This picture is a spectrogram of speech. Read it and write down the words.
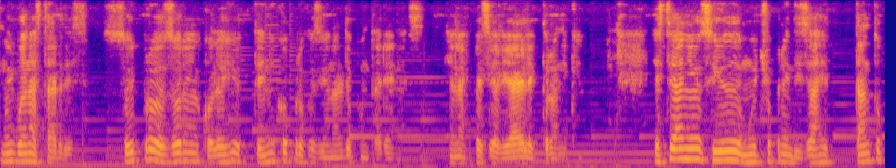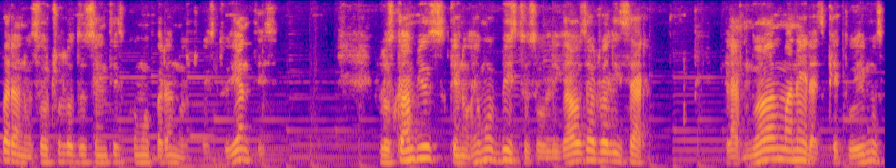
Muy buenas tardes. Soy profesor en el Colegio Técnico Profesional de Punta Arenas, en la especialidad electrónica. Este año ha sido de mucho aprendizaje tanto para nosotros los docentes como para nuestros estudiantes. Los cambios que nos hemos visto obligados a realizar, las nuevas maneras que tuvimos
